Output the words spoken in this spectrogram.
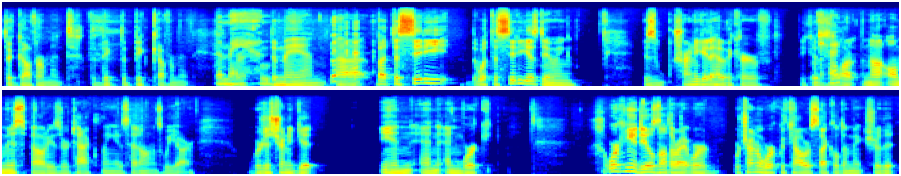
the government, the big the big government. the man. the man. Uh, but the city, what the city is doing, is trying to get ahead of the curve because Okay. a lot, not all municipalities are tackling it as head on as we are. We're just trying to get in and and work. Working a deal is not the right word. We're trying to work with Cal Recycle to make sure that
